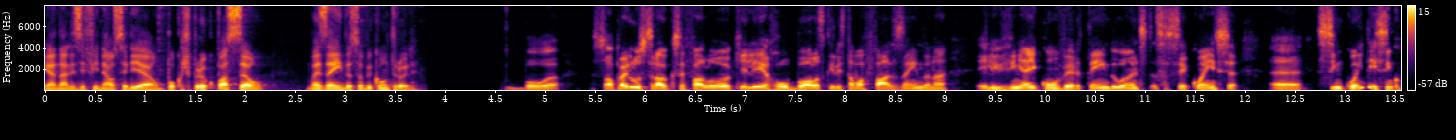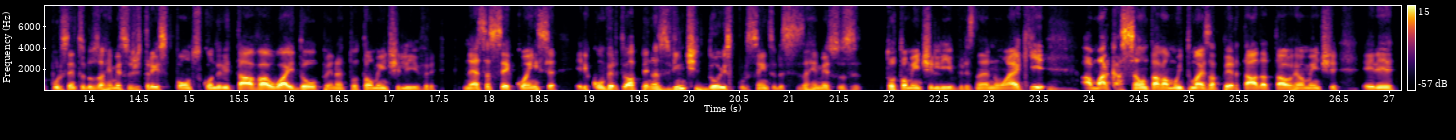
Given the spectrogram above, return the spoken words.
minha análise final seria um pouco de preocupação, mas ainda sob controle. Boa. Só para ilustrar o que você falou, que ele errou bolas que ele estava fazendo, né? Ele vinha aí convertendo antes dessa sequência é, 55% dos arremessos de três pontos quando ele estava wide open, né? Totalmente livre. Nessa sequência, ele converteu apenas 22% desses arremessos totalmente livres, né? Não é que a marcação estava muito mais apertada tal, realmente ele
